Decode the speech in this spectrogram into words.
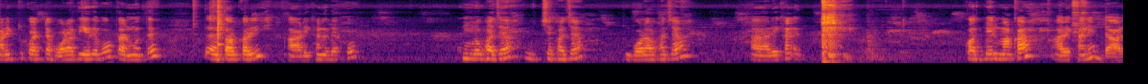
আর একটু কয়েকটা বড়া দিয়ে দেবো, তার মধ্যে তরকারি। আর এখানে দেখো, কুমড়ো ভাজা, উচ্ছে ভাজা বড়া ভাজা। আর এখানে কদবেল মাখা আর এখানে ডাল।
